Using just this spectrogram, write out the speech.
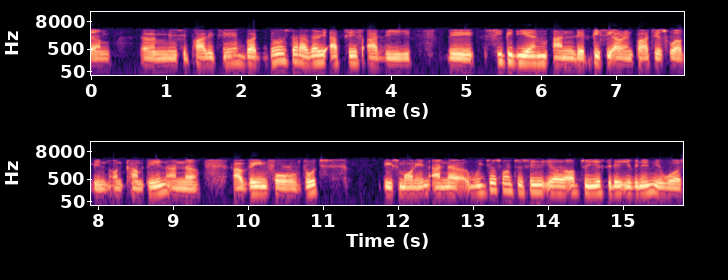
um, uh, municipality. But those that are very active are the the CPDM and the PCRN parties who have been on campaign and uh, are vying for votes this morning. And uh, we just want to say, uh, up to yesterday evening, it was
